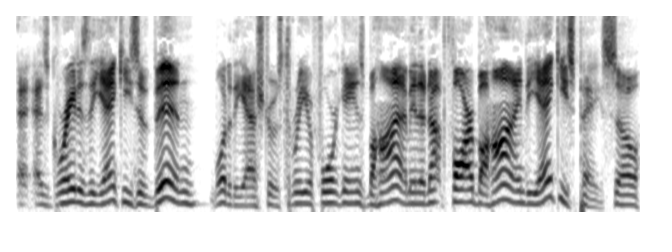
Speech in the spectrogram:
as great as the Yankees have been. What are the Astros three or four games behind? I mean, they're not far behind the Yankees' pace. So,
